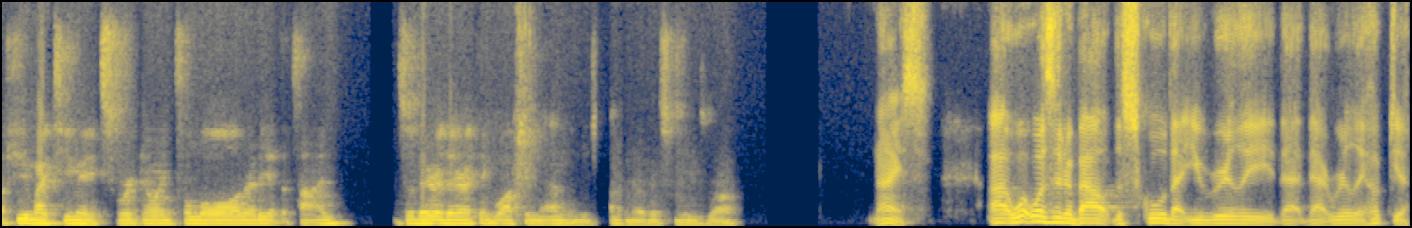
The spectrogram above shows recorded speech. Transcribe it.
a few of my teammates were going to Lowell already at the time, so they were there. I think watching them and just kind of noticed me as well. Nice. Uh, what was it about the school that you really that that really hooked you?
